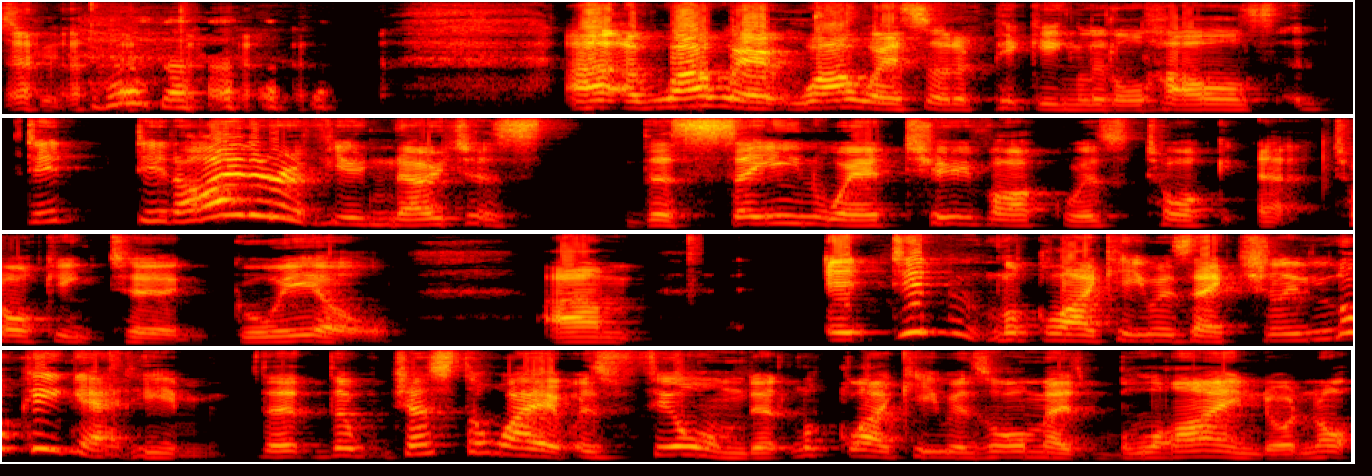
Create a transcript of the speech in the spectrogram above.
that's good. Uh, while we're while we're sort of picking little holes, did did either of you notice the scene where Tuvok was talk, uh, talking to Guill? Um, it didn't look like he was actually looking at him. The the just the way it was filmed, it looked like he was almost blind or not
